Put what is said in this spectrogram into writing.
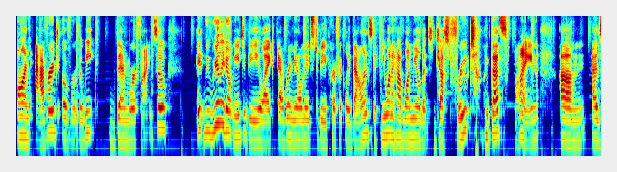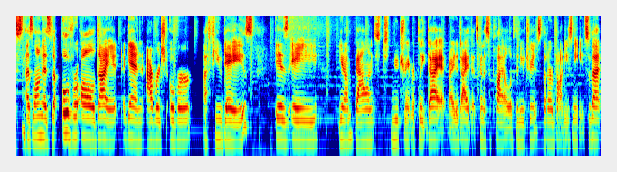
on average over the week, then we're fine. So, it, we really don't need to be like every meal needs to be perfectly balanced. If you want to have one meal that's just fruit, like that's fine. Um, as as long as the overall diet, again, averaged over a few days, is a you know balanced nutrient replete diet right a diet that's going to supply all of the nutrients that our bodies need so that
